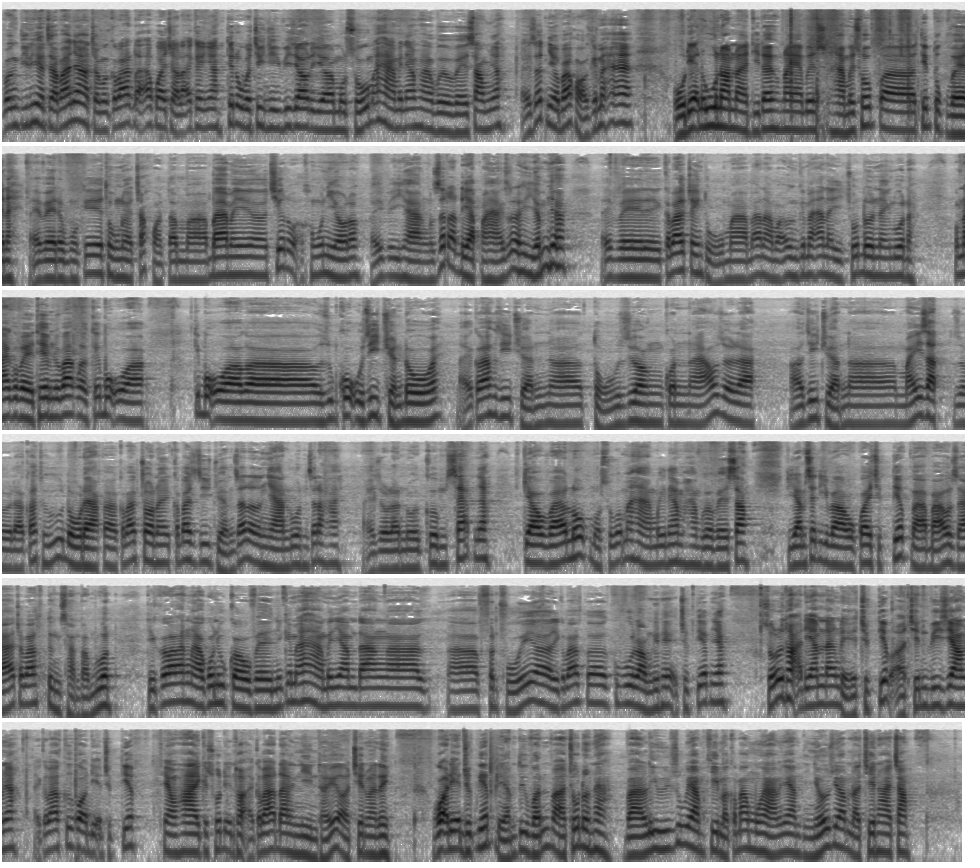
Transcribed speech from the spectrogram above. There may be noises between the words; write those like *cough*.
Vâng, Tín Hiền chào bác nhá. Chào mừng các bác đã quay trở lại kênh nhá. Tiếp tục vào chương trình video thì à, một số mã hàng bên em hàng vừa về xong nhá. Đấy, rất nhiều bác hỏi cái mã ổ điện U5 này thì đây hôm nay em bên hàng mới shop uh, tiếp tục về này. Đấy về được một cái thùng này chắc khoảng tầm à, 30 chiếc đâu, không có nhiều đâu. Đấy vì hàng rất là đẹp mà hàng rất là hiếm nhá. Đấy về thì các bác tranh thủ mà bác nào mà ưng cái mã này thì chốt đơn nhanh luôn này. Hôm nay có về thêm cho bác là cái bộ cái bộ uh, dụng cụ di chuyển đồ ấy. Đấy các bác di chuyển uh, tủ giường, quần áo rồi là uh, di chuyển uh, máy giặt rồi là các thứ đồ đạc uh, các bác cho đây. Các bác di chuyển rất là nhàn luôn rất là hay. Đấy, rồi là nồi cơm xếp nhá. Keo vá lốp một số các mã hàng bên em hàng vừa về xong thì em sẽ đi vào quay trực tiếp và báo giá cho bác từng sản phẩm luôn. Thì các bác nào có nhu cầu về những cái mã hàng bên em đang uh, uh, phân phối uh, thì các bác uh, cứ vui lòng liên hệ trực tiếp nhé số điện thoại thì em đang để trực tiếp ở trên video nhé Đấy, các bác cứ gọi điện trực tiếp theo hai cái số điện thoại các bác đang nhìn thấy ở trên màn hình. Gọi điện trực tiếp để em tư vấn và chốt đơn hàng và lưu ý giúp em khi mà các bác mua hàng với em thì nhớ cho em là trên 200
